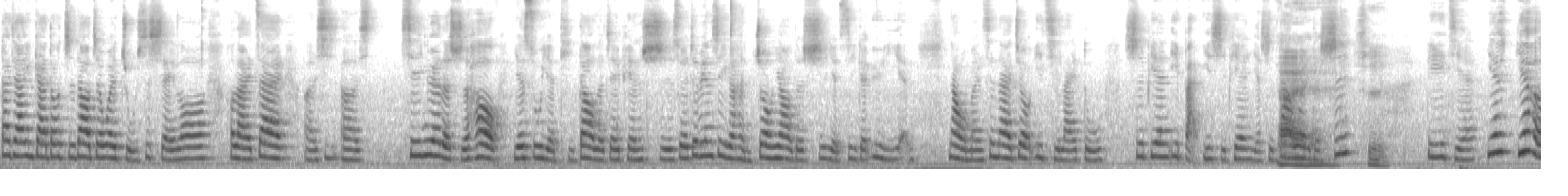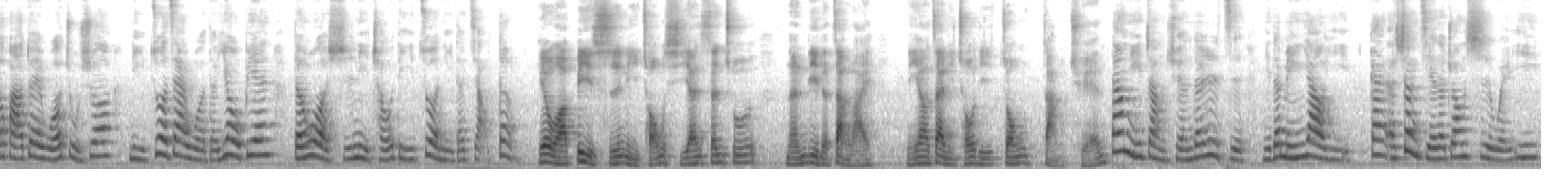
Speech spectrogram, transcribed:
大家应该都知道这位主是谁喽？后来在呃呃。新约的时候，耶稣也提到了这篇诗，所以这篇是一个很重要的诗，也是一个预言。那我们现在就一起来读诗篇一百一十篇，也是大卫的诗。是。第一节，耶耶和华对我主说：“你坐在我的右边，等我使你仇敌坐你的脚凳。”耶和华必使你从西安伸出能力的杖来。你要在你仇敌中掌权。当你掌权的日子，你的名要以干呃圣洁的装饰为衣，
